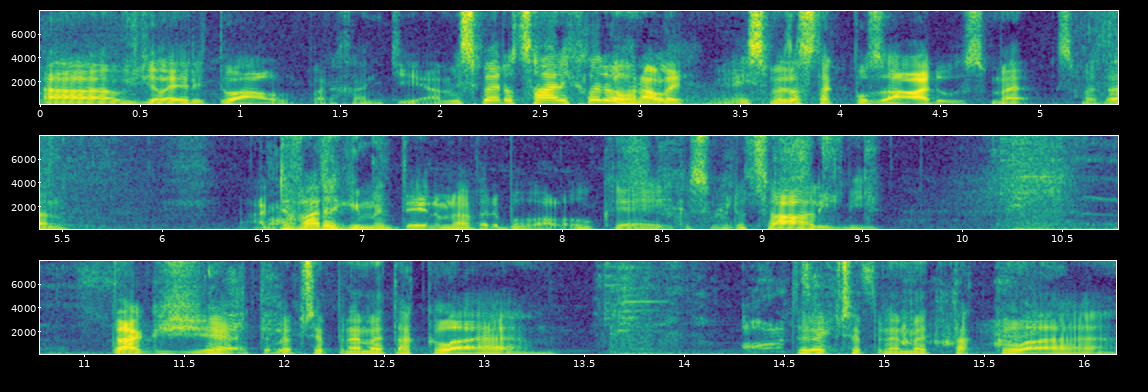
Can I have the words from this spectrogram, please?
A už dělají rituál, parchanti. A my jsme je docela rychle dohnali. My nejsme zas tak pozadu. Jsme, jsme ten... A dva regimenty jenom naverboval. OK, to se mi docela líbí. Takže, tebe přepneme takhle. Tebe přepneme takhle.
